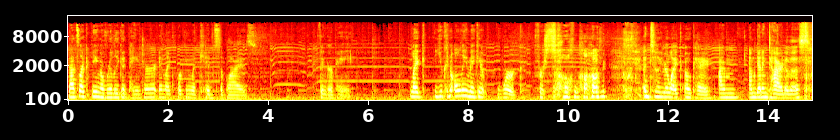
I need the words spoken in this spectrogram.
That's like being a really good painter and like working with kids' supplies. Finger paint. Like you can only make it work for so long until you're like, okay, I'm I'm getting tired of this.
